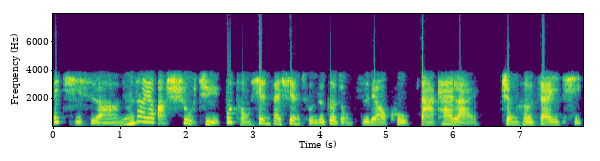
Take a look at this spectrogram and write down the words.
哎，其实啊，你们知道要把数据不同现在现存的各种资料库打开来整合在一起。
